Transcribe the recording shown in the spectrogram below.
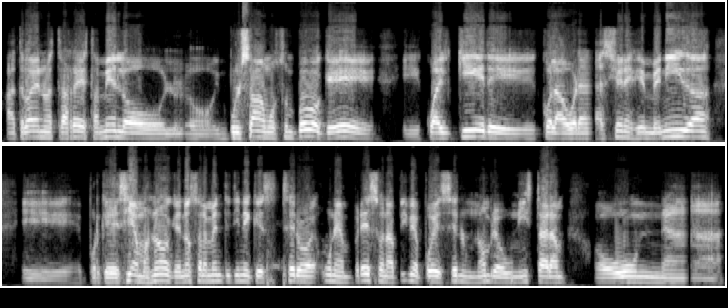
a través de nuestras redes también lo, lo impulsábamos un poco, que eh, cualquier eh, colaboración es bienvenida, eh, porque decíamos, ¿no? Que no solamente tiene que ser una empresa, una pyme, puede ser un nombre o un Instagram o una,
